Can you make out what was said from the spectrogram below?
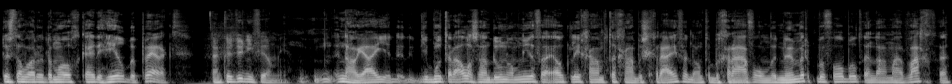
Dus dan worden de mogelijkheden heel beperkt. Dan kunt u niet veel meer. Nou ja, je, je, moet er alles aan doen om in ieder geval elk lichaam te gaan beschrijven. Dan te begraven onder nummer bijvoorbeeld. En dan maar wachten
